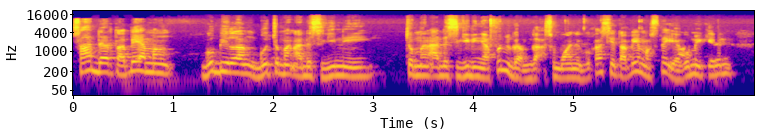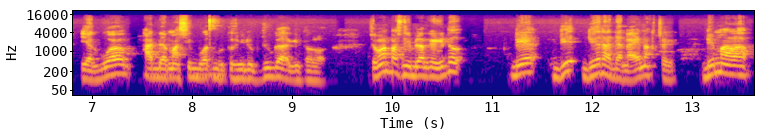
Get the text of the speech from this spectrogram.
sadar tapi emang gue bilang gue cuman ada segini cuman ada segininya pun juga nggak semuanya gue kasih tapi maksudnya ya gue mikirin ya gue ada masih buat butuh hidup juga gitu loh. Cuman pas dibilang kayak gitu dia dia dia rada nggak enak coy. Dia malah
